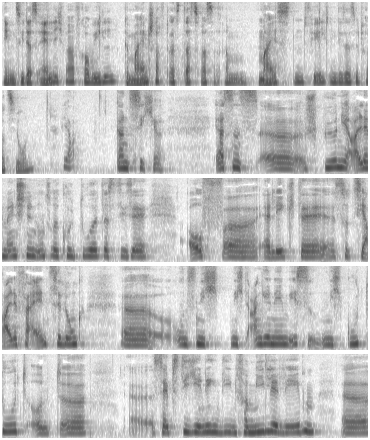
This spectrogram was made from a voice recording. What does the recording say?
Nehmen Sie das ähnlich wahr, Frau Wiedel? Gemeinschaft als das, was am meisten fehlt in dieser Situation? Ja, ganz sicher. Erstens äh, spüren ja alle Menschen in unserer Kultur, dass diese auferlegte soziale Vereinzelung äh, uns nicht, nicht angenehm ist und nicht gut tut. Und äh, selbst diejenigen, die in Familie leben, äh,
